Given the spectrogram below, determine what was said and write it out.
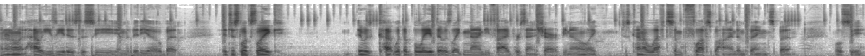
I don't know how easy it is to see in the video, but it just looks like it was cut with a blade that was like 95% sharp, you know, like just kind of left some fluffs behind and things, but we'll see.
